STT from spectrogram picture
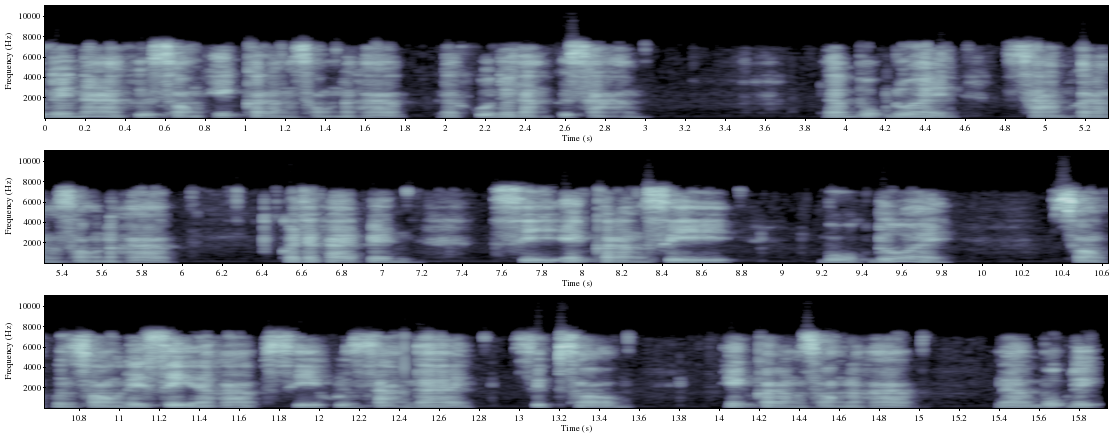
คูณด้วยหน้าคือ 2x กำลัง2นะครับ และคูณด้วยหลังคือ 3 แล้วบวกด้วย 3กำลัง2นะครับ ก็จะกลายเป็น 4x กำลัง4บวกด้วย2คูณ2ได้ 4 นะครับ4คูณ3ได้ 12 x กำลัง2นะครับ แล้วบวกด้วย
